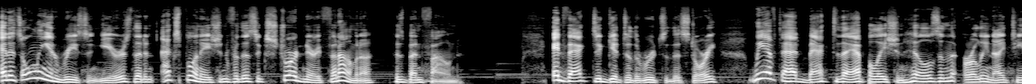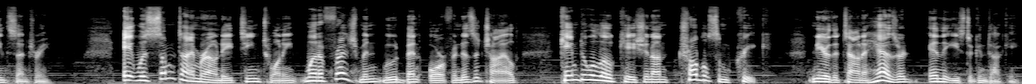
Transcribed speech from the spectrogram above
And it's only in recent years that an explanation for this extraordinary phenomena has been found. In fact, to get to the roots of this story, we have to head back to the Appalachian Hills in the early 19th century. It was sometime around 1820 when a Frenchman who had been orphaned as a child came to a location on Troublesome Creek near the town of Hazard in the east of Kentucky.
